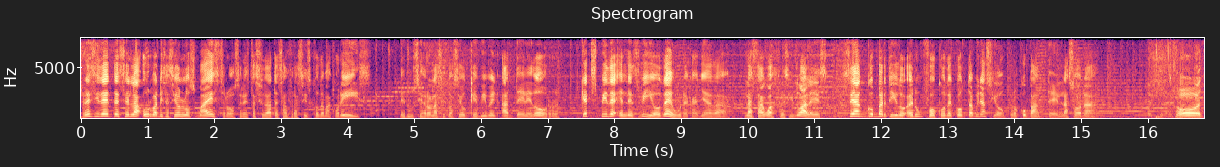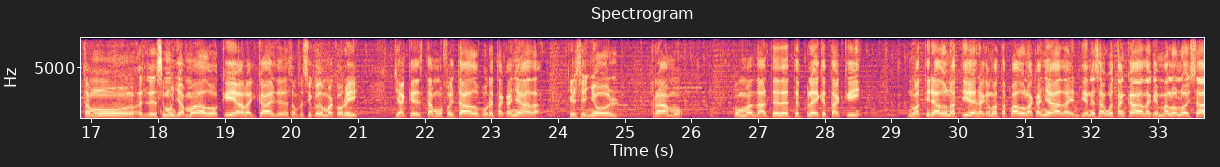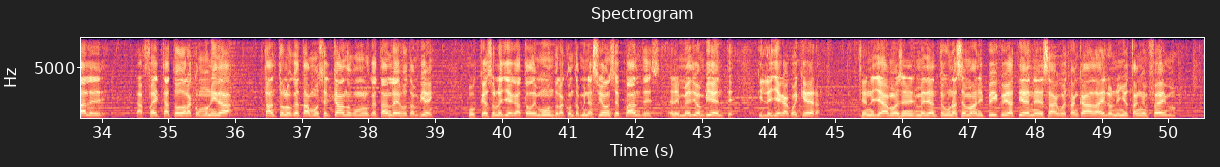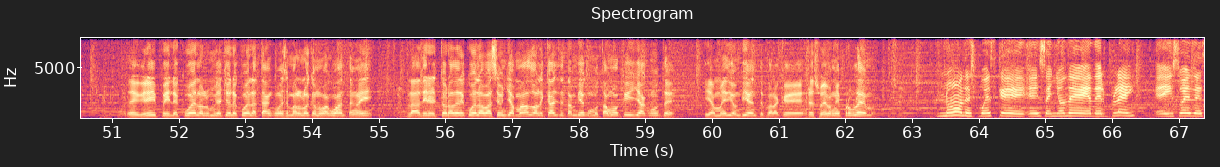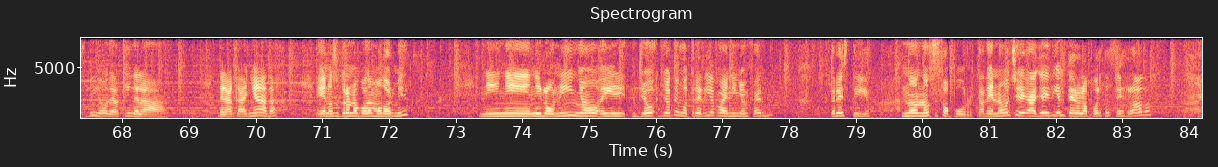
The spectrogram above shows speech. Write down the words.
Residentes en la urbanización Los Maestros, en esta ciudad de San Francisco de Macorís, denunciaron la situación que viven ante el hedor que expide el desvío de una cañada. Las aguas residuales se han convertido en un foco de contaminación preocupante en la zona. Oh, estamos, le hacemos un llamado aquí al alcalde de San Francisco de Macorís, ya que estamos afectados por esta cañada, que el señor Ramos, comandante de este play que está aquí, no ha tirado una tierra, que no ha tapado la cañada, tiene esa agua estancada, que el mal olor sale, afecta a toda la comunidad, tanto los que estamos cercanos como los que están lejos también, porque eso le llega a todo el mundo, la contaminación se expande en el medio ambiente y le llega a cualquiera. Tiene ya mediante una semana y pico, ya tiene esa agua estancada ahí, los niños están enfermos de gripe y la escuela, los muchachos de la escuela están con ese mal olor que no aguantan ahí. La directora de la escuela va a hacer un llamado al alcalde también, como estamos aquí ya con usted, y al medio ambiente para que resuelvan el problema. No, después que el señor del Play eh, hizo el desvío de aquí de la, de la cañada, eh, nosotros no podemos dormir. Ni, ni, ni los niños, y yo, yo tengo tres días con el niño enfermo, tres días. No, no se soporta. De noche, ayer el día entero, la puerta cerrada.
